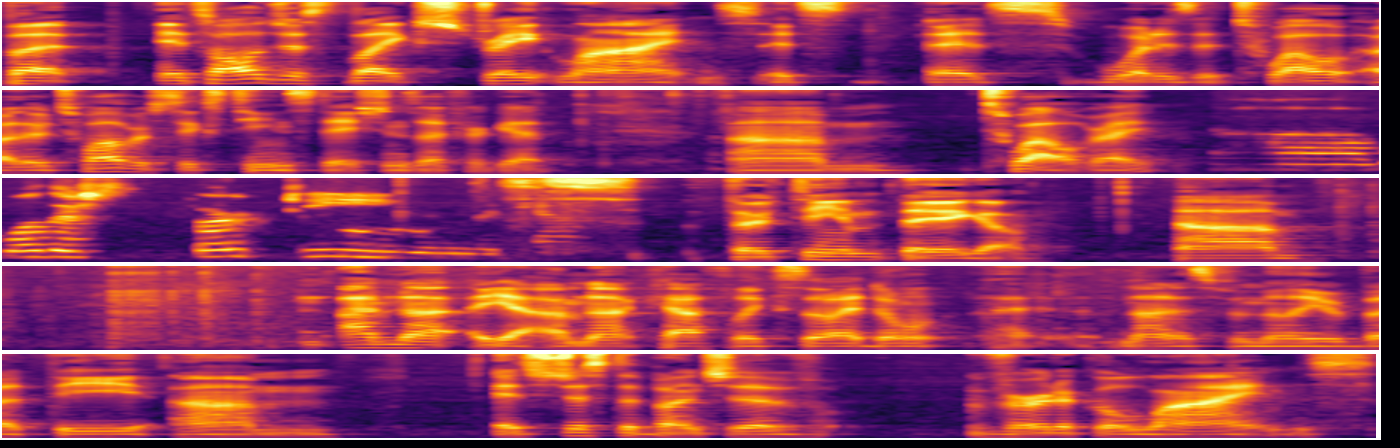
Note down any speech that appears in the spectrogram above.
But it's all just like straight lines. It's it's what is it? Twelve? Are there twelve or sixteen stations? I forget. Um, twelve, right? Uh, well, there's 13 in the. Thirteen. There you go. Um, I'm not. Yeah, I'm not Catholic, so I don't. I'm not as familiar. But the um, it's just a bunch of vertical lines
